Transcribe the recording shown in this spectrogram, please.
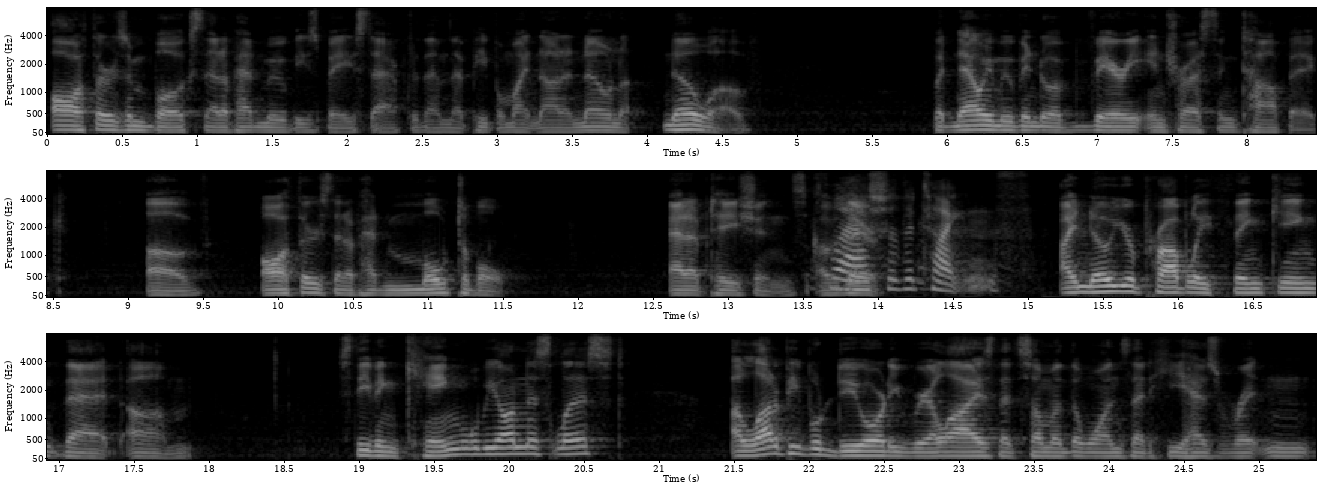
authors and books that have had movies based after them that people might not have known know of. But now we move into a very interesting topic of authors that have had multiple adaptations of their Clash of the Titans. I know you're probably thinking that um, Stephen King will be on this list. A lot of people do already realize that some of the ones that he has written,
